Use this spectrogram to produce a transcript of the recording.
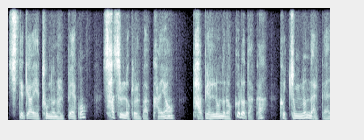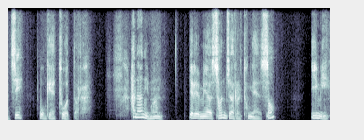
시드기야의 두 눈을 빼고 사슬로 결박하여 바벨론으로 끌어다가 그 죽는 날까지 오게 두었더라. 하나님은 예레미야 선자를 통해서 이미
